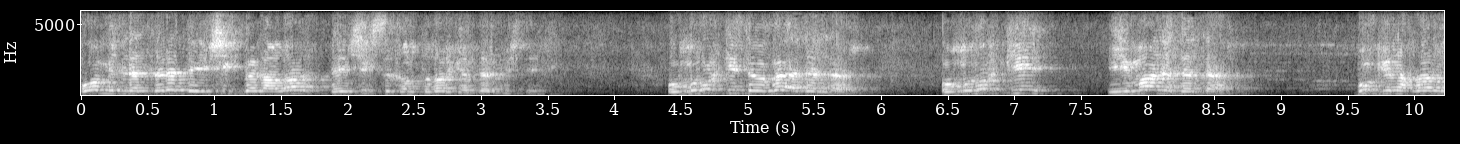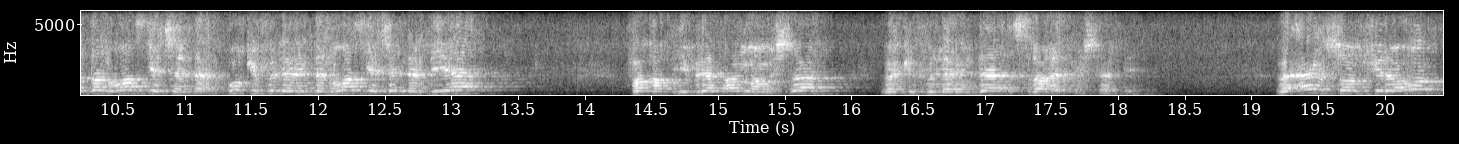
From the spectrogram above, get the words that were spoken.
o milletlere değişik belalar, değişik sıkıntılar göndermişti. Umulur ki tövbe ederler. Umulur ki iman ederler. Bu günahlarından vazgeçerler, bu küfürlerinden vazgeçerler diye fakat ibret almamışlar ve küfürlerinde ısrar etmişlerdi. Ve en son Firavun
